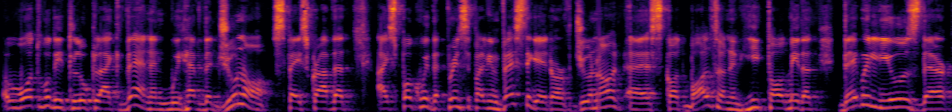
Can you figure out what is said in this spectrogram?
what would it look like then? And we have the Juno spacecraft that I spoke with the principal investigator of Juno, uh, Scott Bolton, and he told me that they will use their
